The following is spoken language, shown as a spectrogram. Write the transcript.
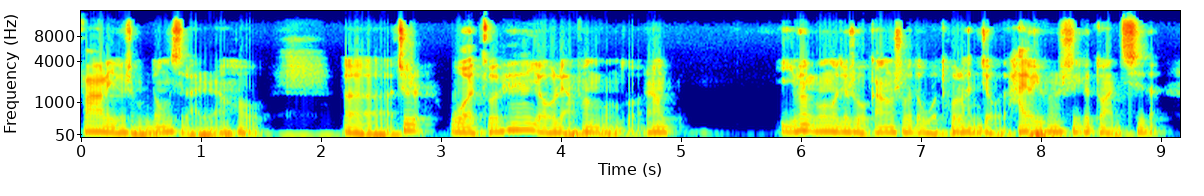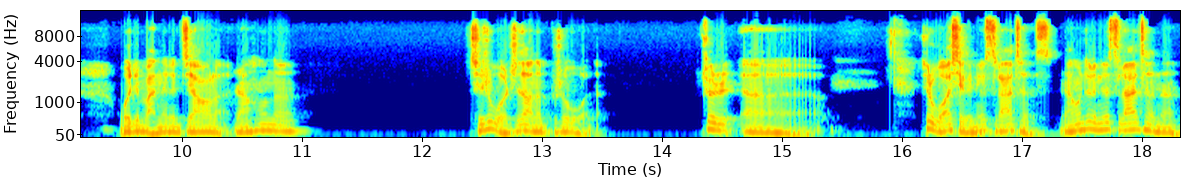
发了一个什么东西来着，然后呃就是我昨天有两份工作，然后一份工作就是我刚刚说的我拖了很久的，还有一份是一个短期的，我就把那个交了，然后呢。其实我知道那不是我的，就是呃，就是我要写个 newsletters，然后这个 newsletter 呢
